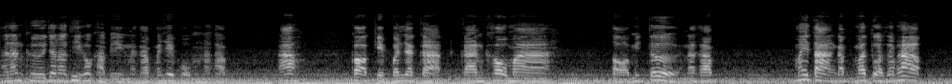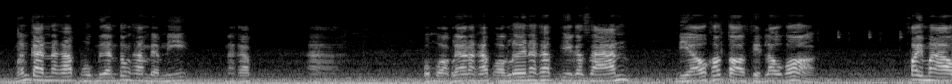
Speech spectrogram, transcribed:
อันนั้นคือเจ้าหน้าที่เขาขับเองนะครับ ไม่ใช่ผมนะครับอ้าวก็เก็บบรรยากาศการเข้ามาต่อมิเตอร์นะครับ ไม่ต่างกับมาตรวจสภาพเหมือนกันนะครับหกเดือนต้องทำแบบนี้นะครับ อ่า ผมออกแล้วนะครับ ออกเลยนะครับ เอกสาร เดี๋ยวเขาต่อเสร็จเราก็ค่อยมาเอา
